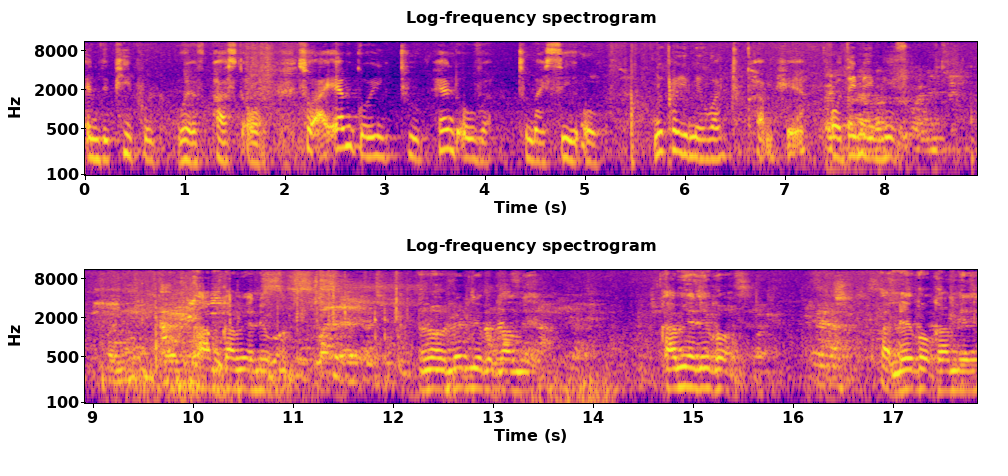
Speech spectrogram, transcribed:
and the people who have passed on. So I am going to hand over to my CEO. Nico, you may want to come here, or they may move. Come, come here, Nico. No, let Nico come here. Come here, Nico. Uh, Nico, come here.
